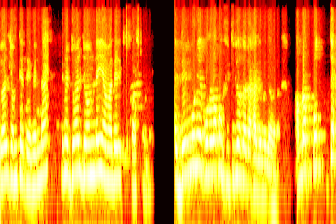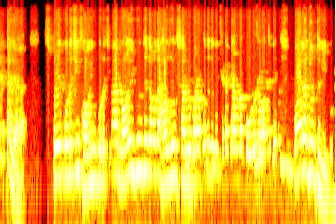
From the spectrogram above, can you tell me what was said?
জল জমতে দেবেন না। জল জমলেই আমাদের কষ্ট হবে ডেঙ্গু নিয়ে কোনো রকম শিথিলতা দেখা যেন যাবে না। আমরা প্রত্যেকটা জায়গায় স্প্রে করেছি ফগিং করেছি। আর নয় জুন থেকে আমাদের হাউস হোল্ড সার্ভে করার কথা কিন্তু সেটাকে আমরা পৌরসভা থেকে পয়লা জুন থেকেই করি।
